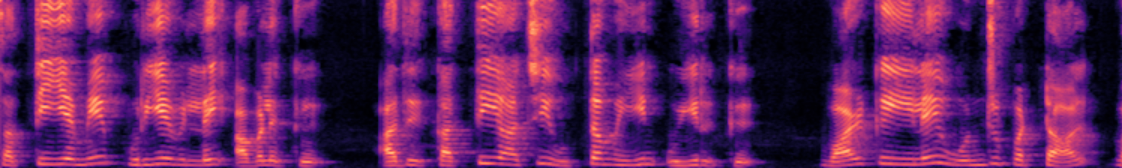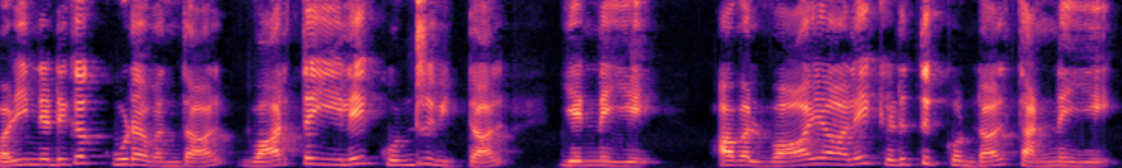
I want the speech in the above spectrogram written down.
சத்தியமே புரியவில்லை அவளுக்கு. அது கத்தியாச்சி உத்தமையின் உயிருக்கு. வாழ்க்கையிலே ஒன்றுபட்டால் வழிநெடுக கூட வந்தால் வார்த்தையிலே கொன்றுவிட்டால் என்னையே. அவள் வாயாலே கெடுத்துக்கொண்டால் தன்னையே.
